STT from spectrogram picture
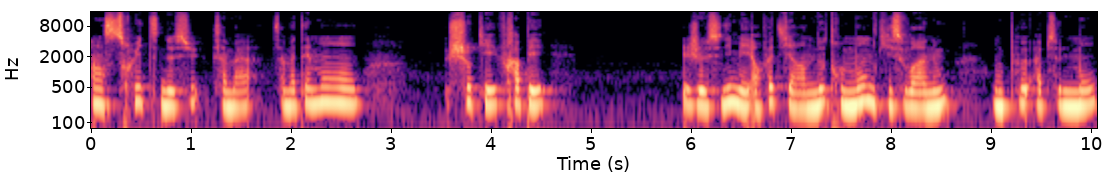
instruite dessus. Ça m'a, ça m'a tellement choquée, frappée. je me suis dit, mais en fait, il y a un autre monde qui s'ouvre à nous. On peut absolument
